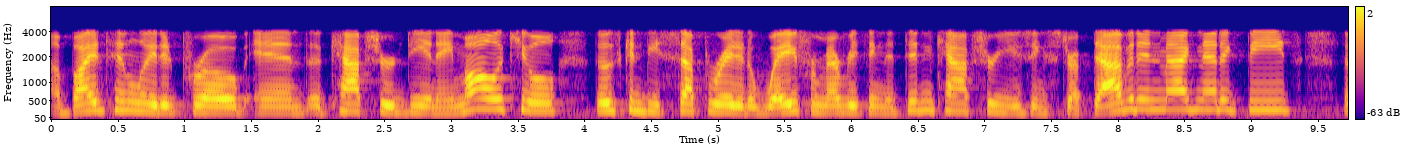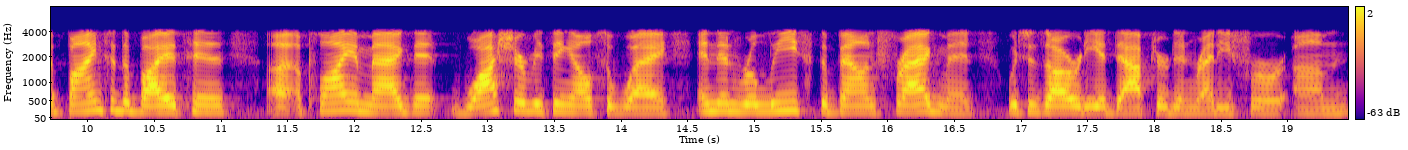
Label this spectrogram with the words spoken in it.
a biotinylated probe and a captured DNA molecule. Those can be separated away from everything that didn't capture using streptavidin magnetic beads that bind to the biotin, uh, apply a magnet, wash everything else away, and then release the bound fragment, which is already adapted and ready for um,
